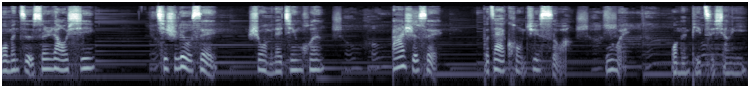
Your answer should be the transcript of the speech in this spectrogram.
我们子孙绕膝；七十六岁，是我们的金婚；八十岁，不再恐惧死亡，因为我们彼此相依。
